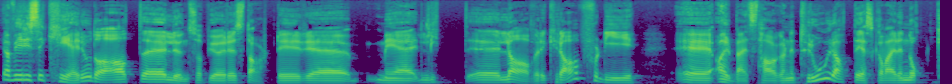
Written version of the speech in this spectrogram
Ja, Vi risikerer jo da at uh, lønnsoppgjøret starter uh, med litt uh, lavere krav, fordi arbeidstakerne tror at det skal være nok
